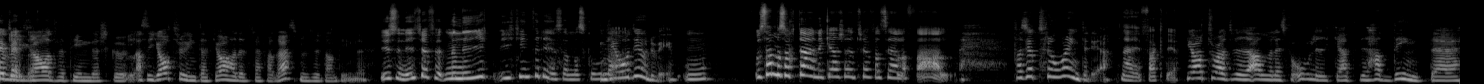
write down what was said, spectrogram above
är väl inte. glad för Tinders skull. Alltså jag tror inte att jag hade träffat Rasmus utan Tinder. Just det, ni träffade, men ni gick, gick inte ni i samma skola? Jo, det gjorde vi. Mm. Och samma sak där, ni kanske hade träffats i alla fall. Fast jag tror inte det. Nej, fuck det. Jag tror att vi är alldeles för olika. Att vi hade inte...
